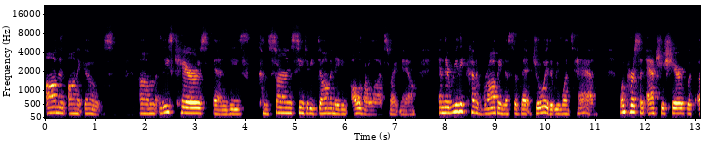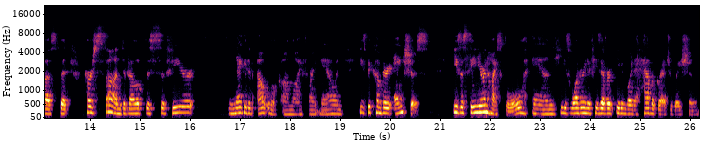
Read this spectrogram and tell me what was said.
on and on it goes. Um, these cares and these concerns seem to be dominating all of our lives right now and they're really kind of robbing us of that joy that we once had. One person actually shared with us that her son developed this severe negative outlook on life right now and he's become very anxious he's a senior in high school and he's wondering if he's ever even going to have a graduation.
